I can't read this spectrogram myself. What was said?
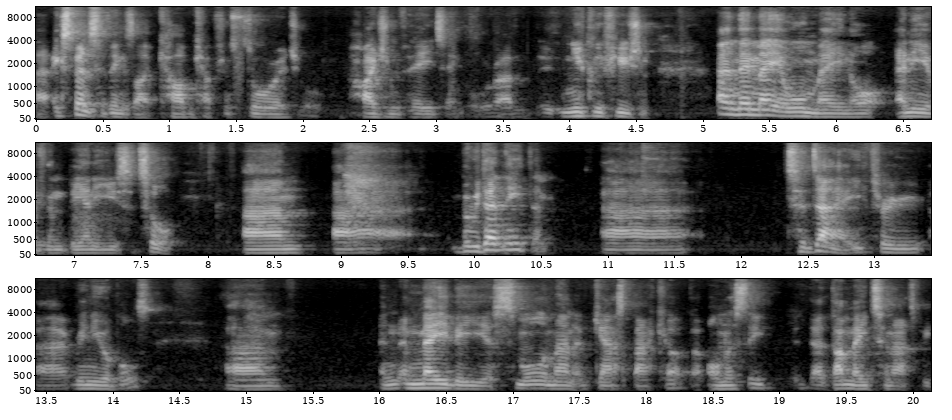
uh, expensive things like carbon capture and storage or hydrogen for heating or um, nuclear fusion. And they may or may not, any of them, be any use at all. Um, uh, but we don't need them. Today, through uh, renewables, um, and, and, maybe a small amount of gas backup, but honestly, that, that may turn out to be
